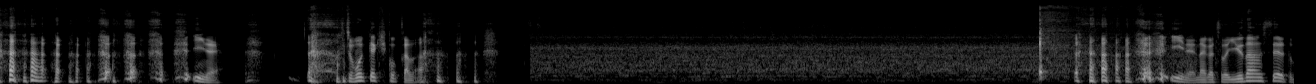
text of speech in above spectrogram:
いいね。ちょもう一回聞こうかな。いいね。なんかちょっと油断してると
